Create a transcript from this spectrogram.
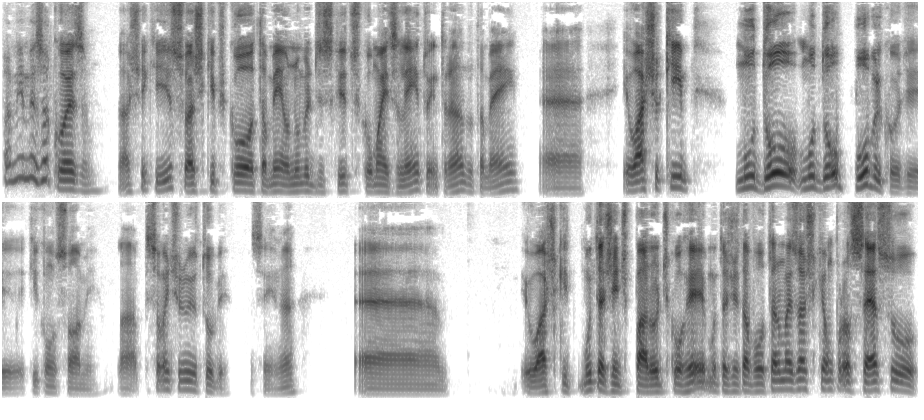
Para mim, a mesma coisa. Achei que isso, acho que ficou também, o número de inscritos ficou mais lento entrando também. É, eu acho que mudou mudou o público de, que consome, lá, principalmente no YouTube, assim, né? É, eu acho que muita gente parou de correr, muita gente está voltando, mas eu acho que é um processo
